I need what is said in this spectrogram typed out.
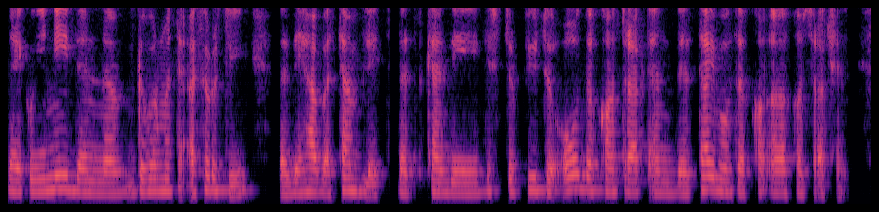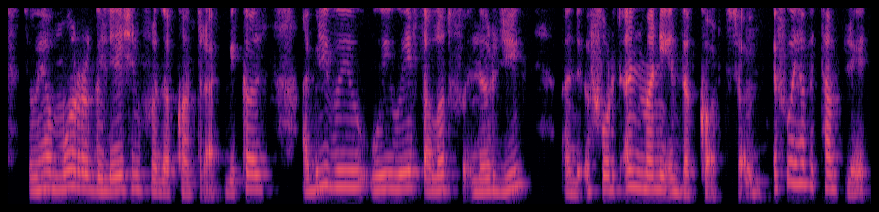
like we need an um, government authority that they have a template that can be distribute to all the contract and the type of the co- uh, construction. So we have more regulation for the contract because i believe we, we waste a lot of energy and effort and money in the court. So if we have a template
